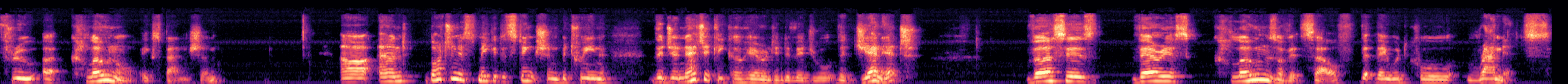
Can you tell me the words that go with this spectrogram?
through a clonal expansion. Uh, and botanists make a distinction between the genetically coherent individual, the genet, versus various clones of itself that they would call ramets.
